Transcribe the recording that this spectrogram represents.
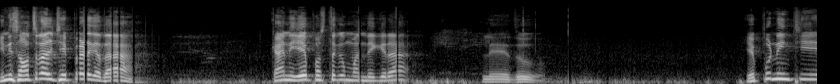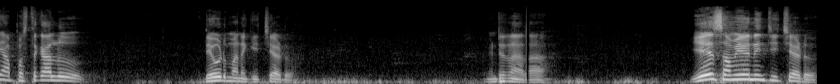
ఇన్ని సంవత్సరాలు చెప్పాడు కదా. కానీ ఏ పుస్తకం మన దగ్గర లేదు. ఎప్పటి నుంచి ఆ పుస్తకాలు దేవుడు మనకి ఇచ్చాడు వింటున్నారా? ఏ సమయం నుంచి ఇచ్చాడు?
